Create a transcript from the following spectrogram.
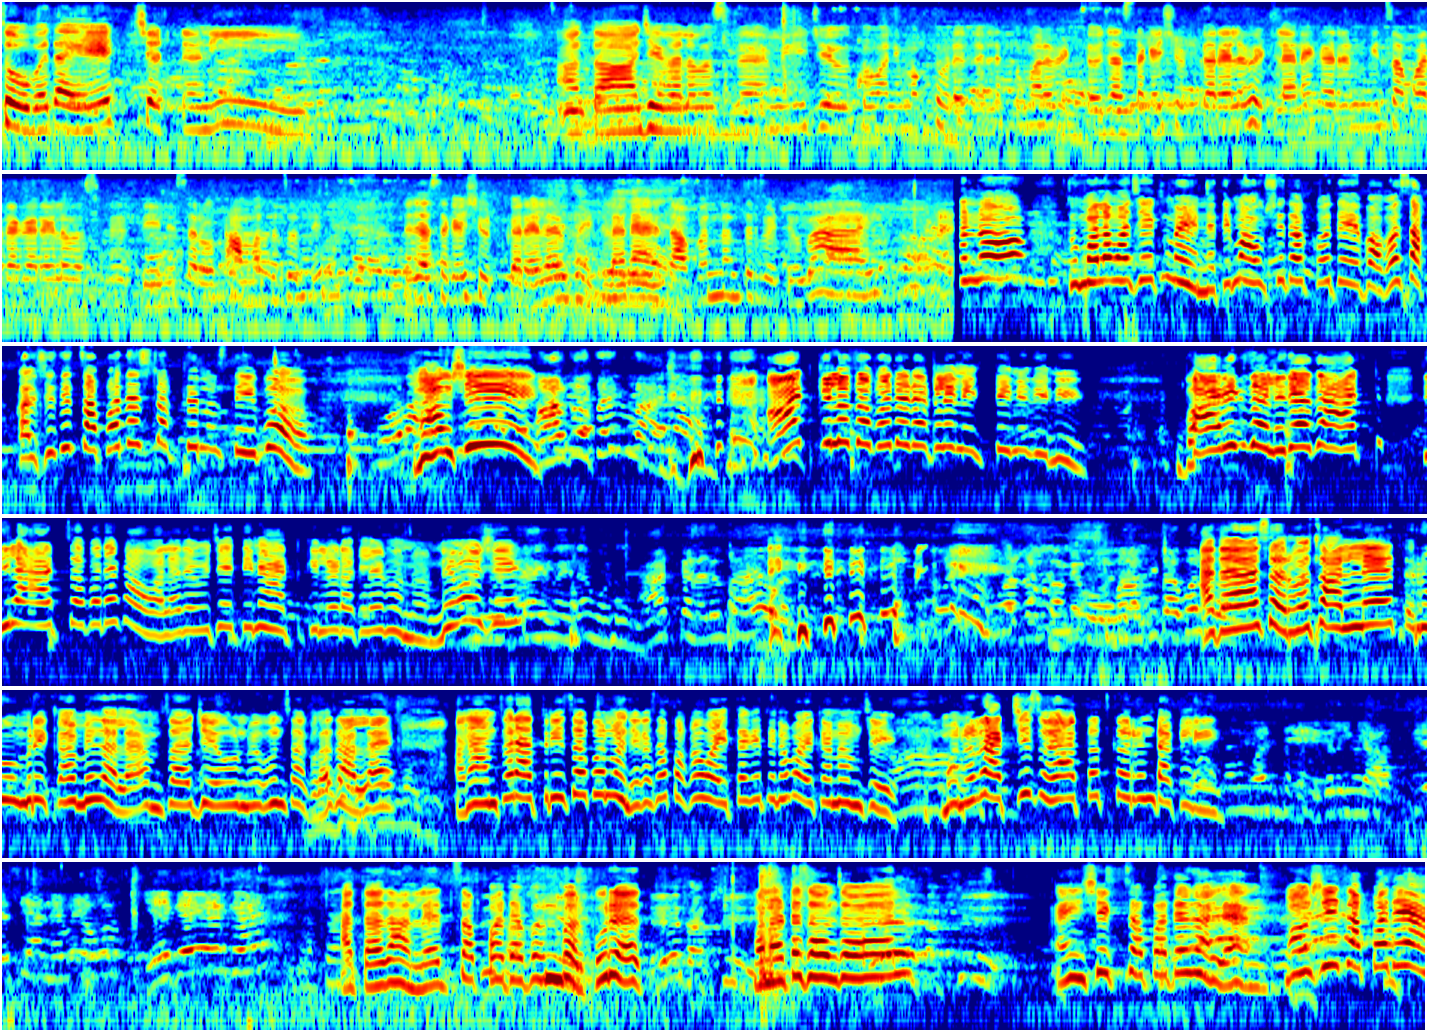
सोबत आहे चटणी. आता जेवायला बसलोय आम्ही जेवतो आणि मग थोड्या वेळात तुम्हाला भेटतो. जास्त काही शूट करायला भेटला नाही कारण मी चपात्या करायला बसले होते आणि सर्व कामातच होते. तर जास्त काही शूट करायला भेटला नाही. तर आपण नंतर भेटू. बाय तुम्हाला माझी एक मेहनती मावशी दाखवते. बाबा सकाळची ती चपात्याच टाकते नुसती बघ. मावशी! आठ किलो चपात्या टाकले निघतीने तिने. बारीक झाली त्याचा आठ. तिला आठ चपात्या खावायला द्यायच्या तिने आठ किलो टाकले म्हणून. नाही मावशी? आता सर्व चाललेत रूम रिकामी झालाय. आमचा जेवण बिवून सगळा झालाय. आणि आमचा रात्रीचा पण म्हणजे कसा पका वैताग येते ना बायकांना आमचे. म्हणून रातची सोय आताच करून टाकली. आता झाल्यात चपात्या पण भरपूर आहेत. मला वाटतं जवळजवळ ऐंशी चपात्या झाल्या. मावशी चपात्या.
